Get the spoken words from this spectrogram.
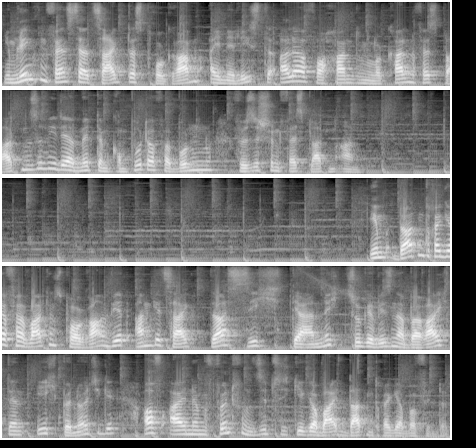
Im linken Fenster zeigt das Programm eine Liste aller vorhandenen lokalen Festplatten sowie der mit dem Computer verbundenen physischen Festplatten an. Im Datenträgerverwaltungsprogramm wird angezeigt, dass sich der nicht zugewiesene Bereich, den ich benötige, auf einem 75 GB Datenträger befindet.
